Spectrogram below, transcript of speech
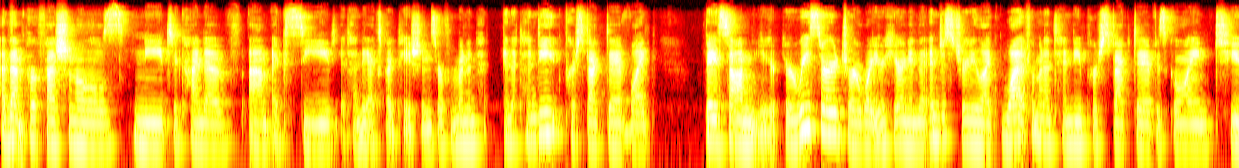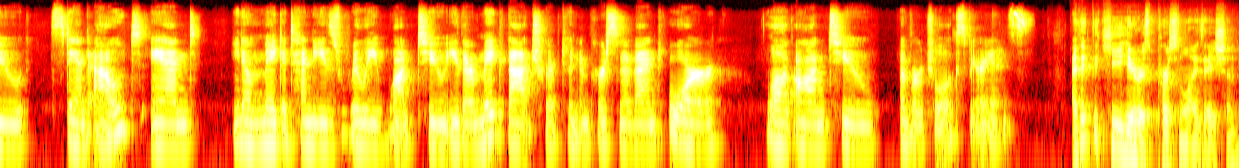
event professionals need to kind of um, exceed attendee expectations, or from an, an attendee perspective, like based on your, your research or what you're hearing in the industry, like what from an attendee perspective is going to stand out and you know make attendees really want to either make that trip to an in-person event or log on to a virtual experience I think the key here is personalization.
